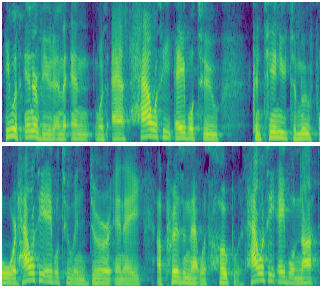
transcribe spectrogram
he was interviewed and, and was asked, how was he able to continue to move forward? How was he able to endure in a, a prison that was hopeless? How was he able not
